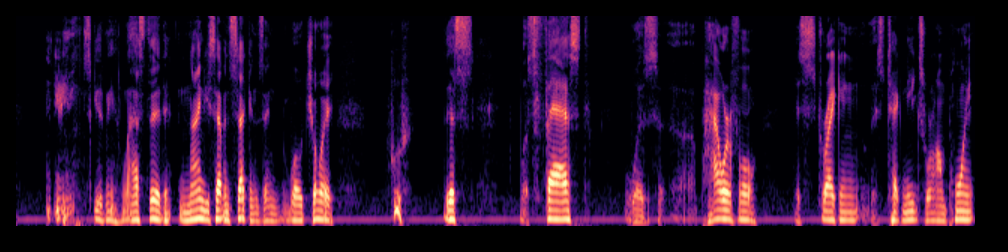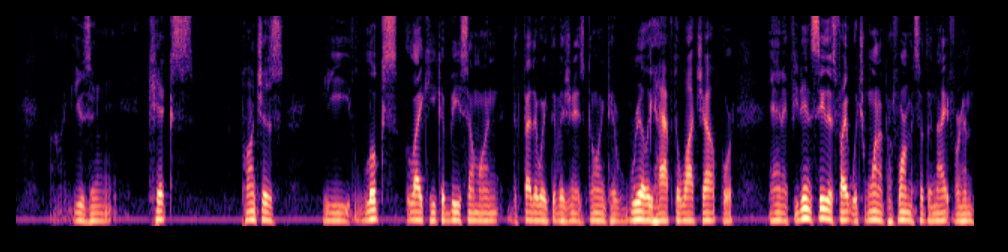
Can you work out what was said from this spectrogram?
excuse me, lasted 97 seconds. And Woo Choi, whew, this was fast, was uh, powerful. His striking, his techniques were on point, uh, using kicks, punches. He looks like he could be someone the featherweight division is going to really have to watch out for. And if you didn't see this fight, which won a performance of the night for him,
